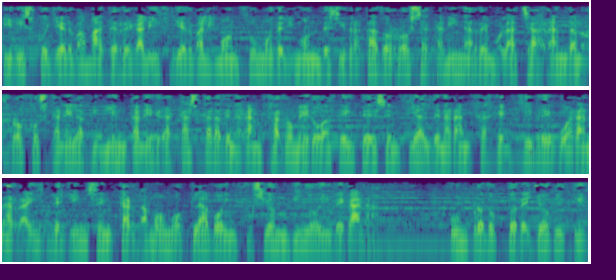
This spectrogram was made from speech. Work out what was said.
hibisco hierba mate regaliz hierba limón zumo de limón deshidratado rosa canina remolacha arándanos rojos canela pimienta negra cáscara de naranja romero aceite esencial de naranja jengibre guarana raíz de ginseng cardamomo clavo infusión bio y vegana. Un producto de Yogi Tea.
